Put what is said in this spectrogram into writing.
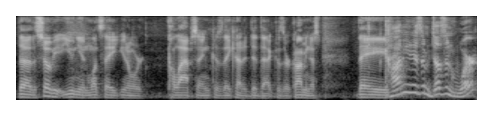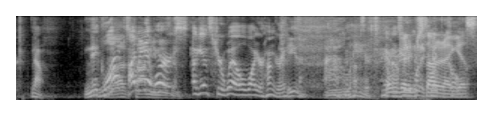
the the Soviet Union once they you know were collapsing because they kind of did that because they're communist. They Communism doesn't work. No. Nick What? loves I mean, it communism. works against your will while you're hungry. He's loves it. Don't get they him started, I guess.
